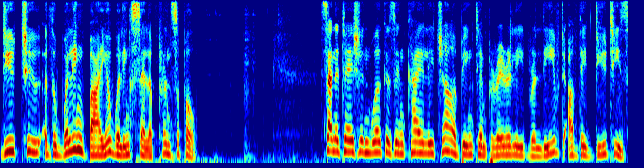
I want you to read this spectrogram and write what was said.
due to the willing buyer, willing seller principle. Sanitation workers in Khayelitsha are being temporarily relieved of their duties.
